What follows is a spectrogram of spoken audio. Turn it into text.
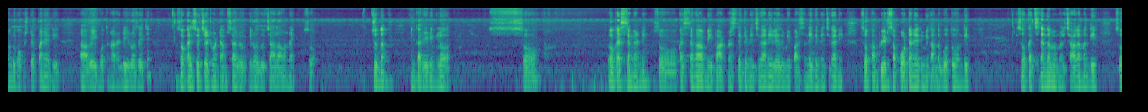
ముందుకు ఒక స్టెప్ అనేది వేయబోతున్నారండి ఈరోజు అయితే సో కలిసి వచ్చేటువంటి అంశాలు ఈరోజు చాలా ఉన్నాయి. సో చూద్దాం. ఇంకా రీడింగ్లో సో ఓ ఖచ్చితంగా అండి. సో ఖచ్చితంగా మీ పార్ట్నర్స్ దగ్గర నుంచి కానీ లేదు మీ పర్సన్ దగ్గర నుంచి కానీ సో కంప్లీట్ సపోర్ట్ అనేది మీకు అందబోతూ ఉంది. సో ఖచ్చితంగా మిమ్మల్ని చాలామంది సో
